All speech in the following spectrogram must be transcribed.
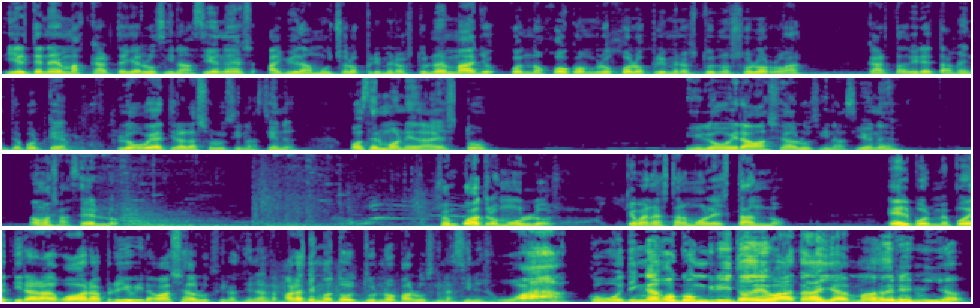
Y el tener más cartas y alucinaciones ayuda mucho los primeros turnos. Es más, yo cuando juego con brujo los primeros turnos suelo robar carta directamente, porque luego voy a tirar las alucinaciones. ¿Puedo hacer moneda esto? Y luego ir a base de alucinaciones. Vamos a hacerlo. Son cuatro muslos que van a estar molestando. Él pues me puede tirar algo ahora, pero yo voy a ir a base de alucinaciones. Ahora tengo todo el turno para alucinaciones. ¡Guau! Como tenga algo con grito de batalla, madre mía.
